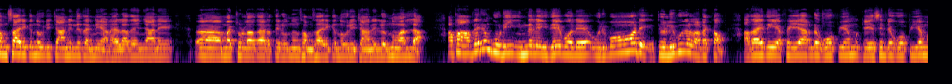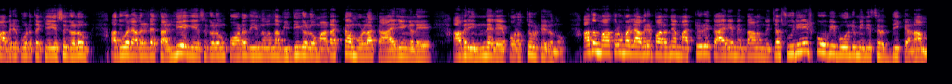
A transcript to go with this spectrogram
സംസാരിക്കുന്ന ഒരു ചാനൽ തന്നെയാണ്. അല്ലാതെ ഞാൻ മറ്റുള്ള തരത്തിലൊന്നും സംസാരിക്കുന്ന ഒരു ചാനലൊന്നുമല്ല. അപ്പോൾ അവരും കൂടി ഇന്നലെ ഇതേപോലെ ഒരുപാട് തെളിവുകളടക്കം അതായത് എഫ് ഐ ആറിന്റെ കോപ്പിയും കേസിന്റെ കോപ്പിയും അവർ കൊടുത്ത കേസുകളും അതുപോലെ അവരുടെ തള്ളിയ കേസുകളും കോടതിയിൽ നിന്ന് വന്ന വിധികളും അടക്കമുള്ള കാര്യങ്ങൾ അവർ ഇന്നലെ പുറത്തുവിട്ടിരുന്നു. അതുമാത്രമല്ല അവർ പറഞ്ഞ മറ്റൊരു കാര്യം എന്താണെന്ന് വെച്ചാൽ സുരേഷ് ഗോപി പോലും ഇനി ശ്രദ്ധിക്കണം.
